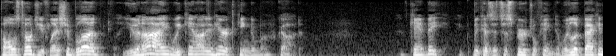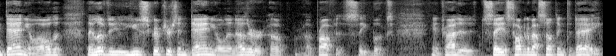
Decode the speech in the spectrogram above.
Paul has told you, flesh and blood, you and I, we cannot inherit the kingdom of God. It can't be because it's a spiritual kingdom. We look back in Daniel. All the they love to use scriptures in Daniel and other uh, uh, prophecy books, and try to say it's talking about something today.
